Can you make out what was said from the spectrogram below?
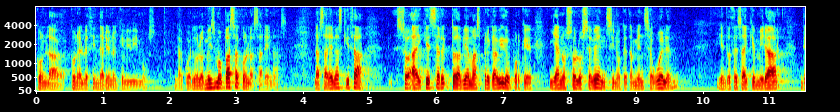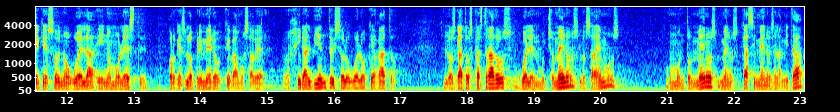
con el vecindario en el que vivimos. ¿De acuerdo? Lo mismo pasa con las arenas. Las arenas quizá hay que ser todavía más precavido porque ya no solo se ven, sino que también se huelen y entonces hay que mirar de que eso no huela y no moleste, porque es lo primero que vamos a ver. Gira el viento y solo huelo que gato. Los gatos castrados huelen mucho menos, lo sabemos, un montón menos, menos casi menos de la mitad,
